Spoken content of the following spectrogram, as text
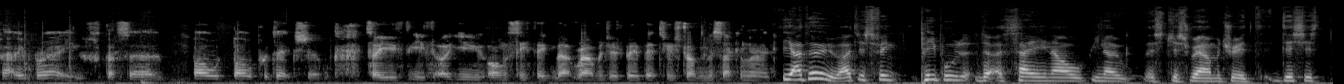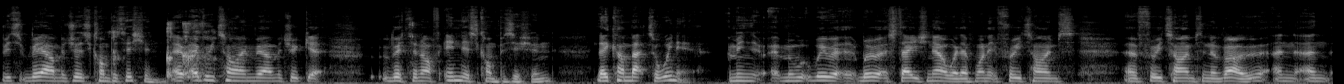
Very brave. That's a bold, bold prediction. So you you you honestly think that Real Madrid will be a bit too strong in the second leg? Yeah, I do. I just think people that are saying, "Oh, you know, it's just Real Madrid." This is it's Real Madrid's competition. Every time Real Madrid get written off in this competition, they come back to win it. I mean, I mean we're at, we're at a stage now where they've won it three times. Uh, three times in a row, and, and,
